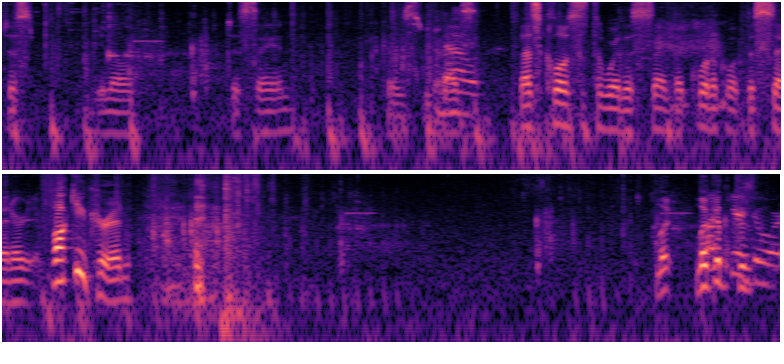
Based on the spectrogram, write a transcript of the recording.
Just, you know, just saying. Because that's, No. that's closest to where the, cen- the quote-unquote the center... Fuck you, Corinne! look, look Fuck at this... door.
